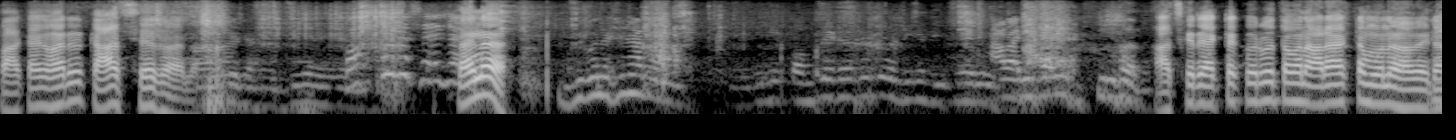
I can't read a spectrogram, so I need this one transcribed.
পাকা ঘরের কাজ শেষ হয় না। কখনো শেষ হয় তাই না? জীবনে শুনে কমপ্লিট হতে তো ওদিকে দিতে হবে। আবার রিপেয়ারিং শুরু হবে। আজকের একটা করবে তখন আর একটা মনে হবে এটা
